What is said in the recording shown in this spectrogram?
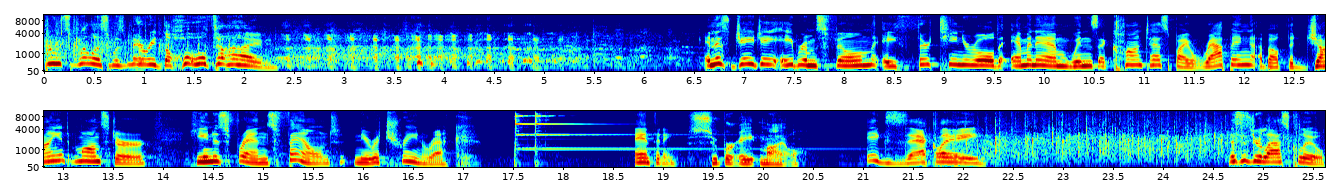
Bruce Willis was married the whole time. In this J.J. Abrams film, a 13 year old Eminem wins a contest by rapping about the giant monster he and his friends found near a train wreck. Anthony. Super Eight Mile. Exactly. This is your last clue.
